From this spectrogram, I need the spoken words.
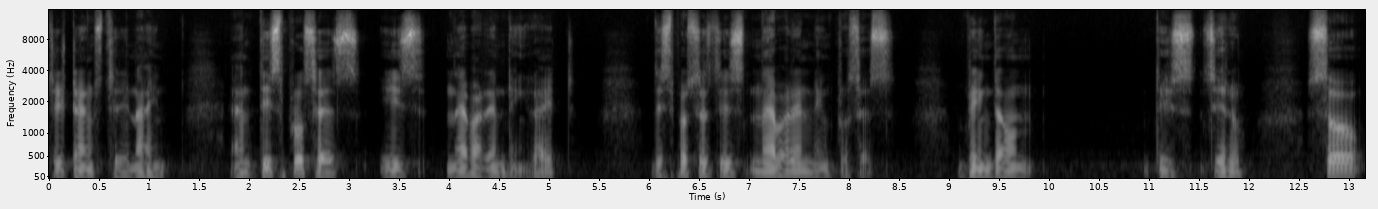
3 times 3 9 and this process is never ending right this process is never ending process. Bring down this 0 so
